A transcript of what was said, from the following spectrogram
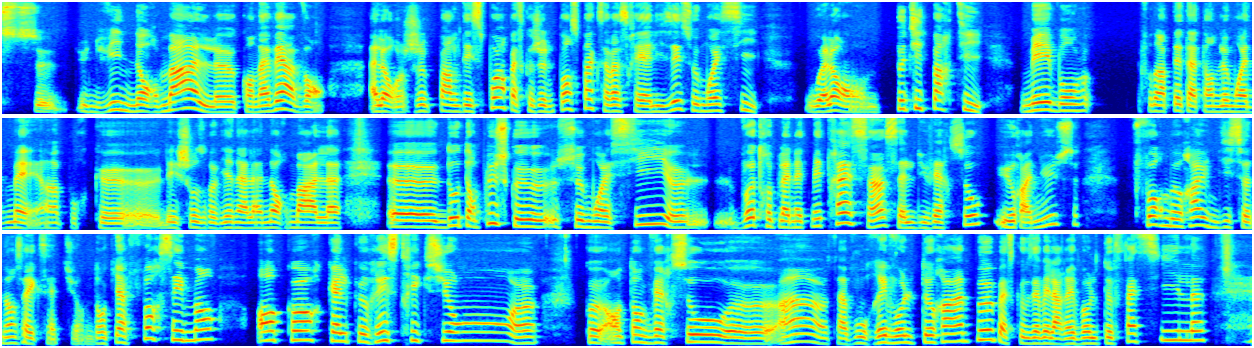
une vie normale euh, qu'on avait avant. Alors, je parle d'espoir parce que je ne pense pas que ça va se réaliser ce mois-ci, ou alors en petite partie. Mais bon, il faudra peut-être attendre le mois de mai hein, pour que les choses reviennent à la normale. Euh, d'autant plus que ce mois-ci, euh, votre planète maîtresse, hein, celle du Verseau, Uranus, formera une dissonance avec Saturne. Donc il y a forcément encore quelques restrictions euh, en tant que verso, euh, hein, ça vous révoltera un peu parce que vous avez la révolte facile,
